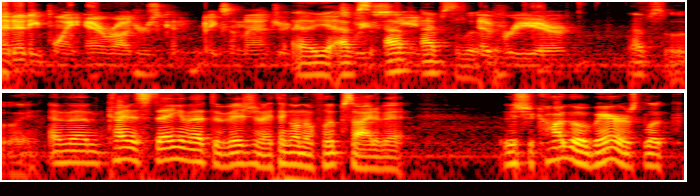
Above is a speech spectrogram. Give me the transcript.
at any point, Aaron Rodgers can make some magic. Uh, yeah, abs- ab- absolutely. Every year. Absolutely. And then kind of staying in that division, I think on the flip side of it, the Chicago Bears look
